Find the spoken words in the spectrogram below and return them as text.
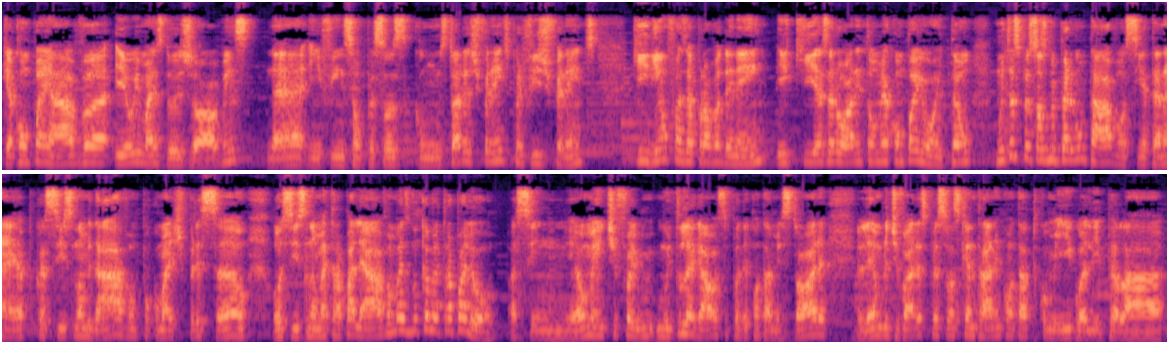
que acompanhava eu e mais dois jovens, né? Enfim, são pessoas com histórias diferentes, perfis diferentes, que iriam fazer a prova do Enem e que a Zero Hora então me acompanhou. Então, muitas pessoas me perguntavam, assim, até na época, se isso não me dava um pouco mais de pressão ou se isso não me atrapalhava, mas nunca me atrapalhou. Assim, realmente foi muito legal assim, poder contar minha história. Eu lembro de várias pessoas que entraram em contato comigo ali pela,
